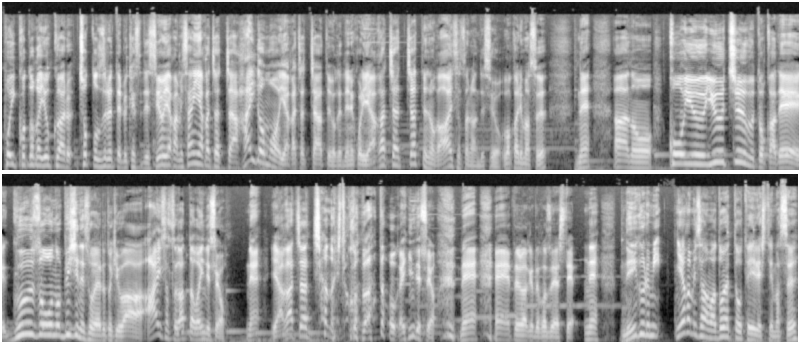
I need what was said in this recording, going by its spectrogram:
ぽいことがよくある。ちょっとずれてるケセですよ。八神さんやがちゃっちゃ。はいどうもやがちゃっちゃ。というわけでねこれやがちゃっちゃっていうのが挨拶なんですよ。わかります？ね。あのこういう YouTube とかで偶像のビジネスをやるときは挨拶があった方がいいんですよ。ね。やがちゃっちゃの一言あった方がいいんですよ。ね。えーというわけでございまして。ね。ぬいぐるみ。八神さんはどうやってお手入れしています？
